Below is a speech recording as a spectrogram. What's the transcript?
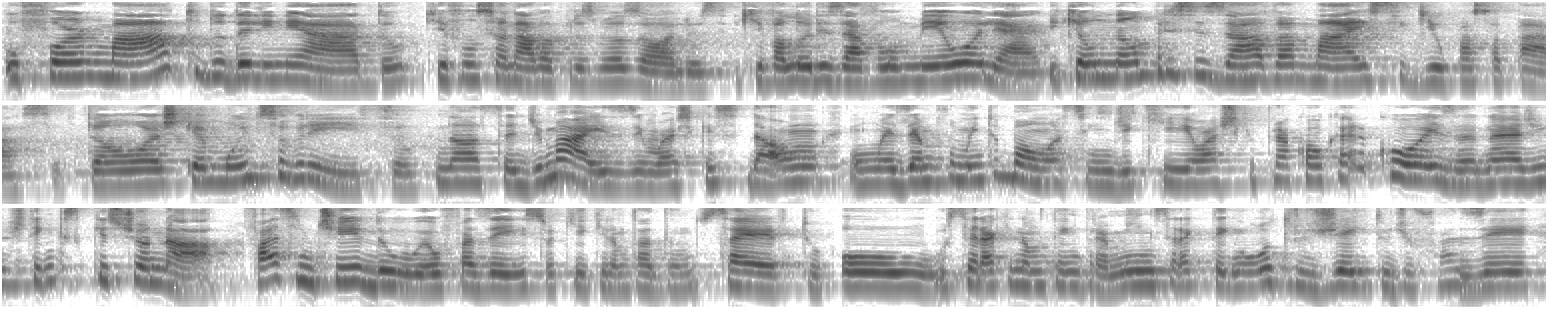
o formato do delineado que funcionava para os meus olhos e que valorizava o meu olhar e que eu não precisava mais seguir o passo a passo. Então, eu acho que é muito sobre isso. Nossa, demais. Eu acho que isso dá um, um exemplo muito bom assim, de que eu acho que para qualquer coisa, né, a gente tem que se questionar. Faz sentido eu fazer isso aqui que não tá dando certo? Ou será que não tem para mim? Será que tem outro jeito de fazer?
